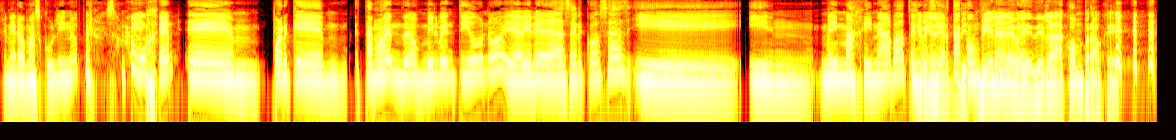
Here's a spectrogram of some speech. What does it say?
género masculino, pero es una mujer, eh, porque estamos en 2021 y ella viene de hacer cosas y, y me imaginaba, o ¿Que tenía viene, cierta confianza ¿Viene de, de ir a la compra o qué?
